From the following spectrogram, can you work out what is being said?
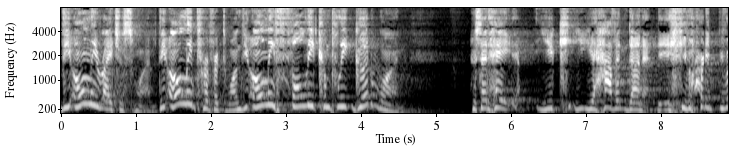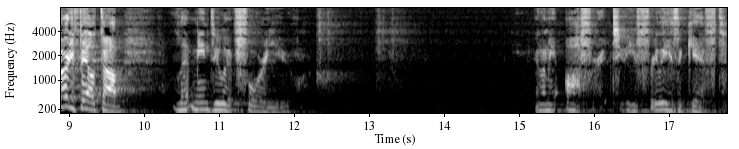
the only righteous one, the only perfect one, the only fully complete good one who said, Hey, you, you haven't done it. You've already, you've already failed, Tom. Let me do it for you. And let me offer it to you freely as a gift.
